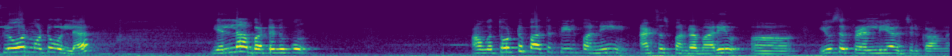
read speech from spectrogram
ஃப்ளோர் மட்டும் இல்லை எல்லா பட்டனுக்கும் அவங்க தொட்டு பார்த்து ஃபீல் பண்ணி ஆக்சஸ் பண்ணுற மாதிரி யூசர் ஃப்ரெண்ட்லியாக வச்சுருக்காங்க.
